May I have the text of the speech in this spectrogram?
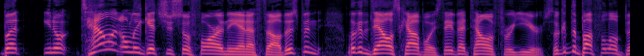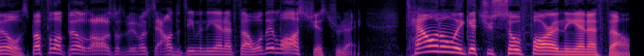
But you know, talent only gets you so far in the NFL. There's been look at the Dallas Cowboys; they've had talent for years. Look at the Buffalo Bills. Buffalo Bills, oh, supposed to be the most talented team in the NFL. Well, they lost yesterday. Talent only gets you so far in the NFL.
